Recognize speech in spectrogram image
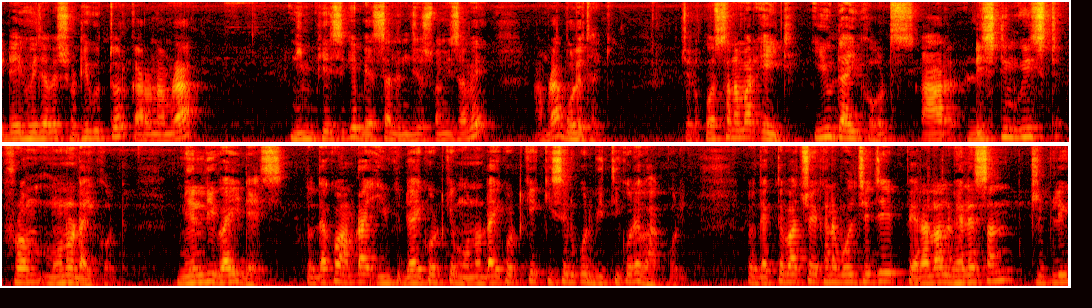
এটাই হয়ে যাবে সঠিক উত্তর, কারণ আমরা নিমফিয়েসিকে বেসাল এনজিওস্পাম হিসাবে আমরা বলে থাকি। চলো question number eight eudicots are distinguished from monocot mainly by dash তো দেখো আমরা ইউ ডাইকোডকে মোনোডাইকোডকে কিসের উপর ভিত্তি করে ভাগ করি? তো দেখতে পাচ্ছ এখানে বলছে যে parallel venation triply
